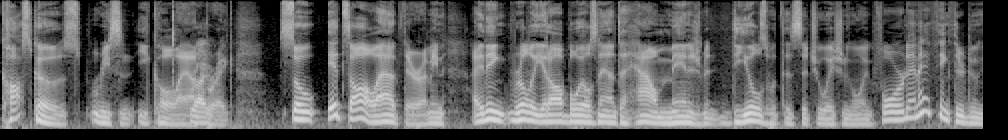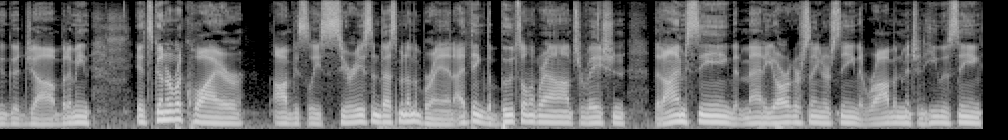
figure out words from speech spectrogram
Costco's recent E. coli outbreak. So it's all out there. I mean, I think really it all boils down to how management deals with this situation going forward. And I think they're doing a good job. But I mean, it's going to require obviously serious investment in the brand. I think the boots on the ground observation that I'm seeing, that Matty Argersinger seeing, that Robin mentioned he was seeing,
